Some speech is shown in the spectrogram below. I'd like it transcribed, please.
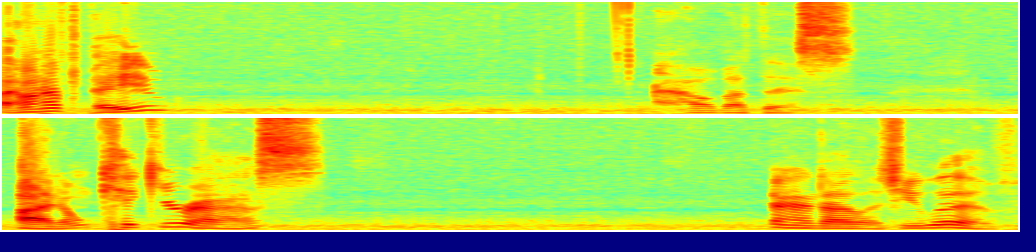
I don't have to pay you? How about this? I don't kick your ass, and I let you live.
